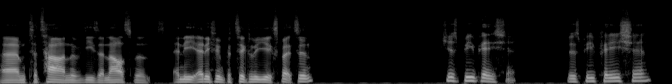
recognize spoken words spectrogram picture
um to town with these announcements. Any anything particularly you expecting? just be patient. Just be patient.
